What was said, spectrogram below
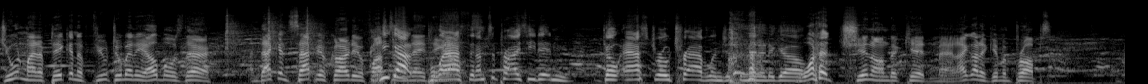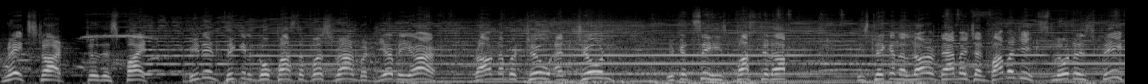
Joon might have taken a few too many elbows there, and that can sap your cardio faster He got blasted. else. I'm surprised he didn't go astro traveling just a minute ago. What a chin on the kid, man. I got to give him props. Great start to this fight. We didn't think it'd go past the first round, but here we are. Round number two. And Joon, you can see he's busted up. He's taken a lot of damage, and Babaji slow to his feet.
